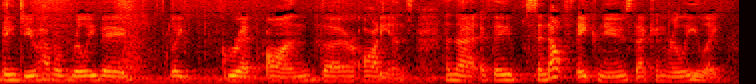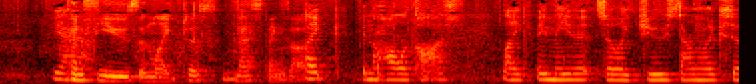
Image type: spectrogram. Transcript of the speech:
they do have a really big like grip on their audience and that if they send out fake news that can really like Yeah, confuse and like just mess things up. like in the Holocaust, like they made it so like Jews sounded like so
